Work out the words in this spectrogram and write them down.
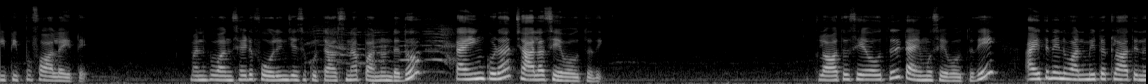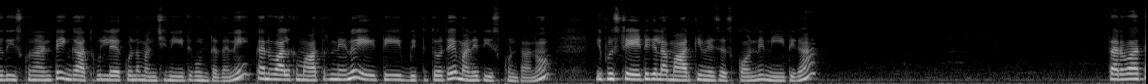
ఈ టిప్ ఫాలో అయితే. మనకు వన్ సైడ్ ఫోల్డింగ్ చేసి కుట్టాల్సిన పని ఉండదు టైం కూడా చాలా సేవ్ అవుతుంది. క్లాత్ సేవ్ అవుతుంది టైము సేవ్ అవుతుంది. అయితే నేను వన్ మీటర్ క్లాత్ ఎందుకు తీసుకున్నాను అంటే ఇంకా అతుకులు లేకుండా మంచి నీట్గా ఉంటుందని. కానీ వాళ్ళకి మాత్రం నేను ఎయిటీ బిట్ తోటే మనీ తీసుకుంటాను. ఇప్పుడు స్ట్రేట్గా ఇలా మార్కింగ్ వేసేసుకోండి నీట్గా. తర్వాత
